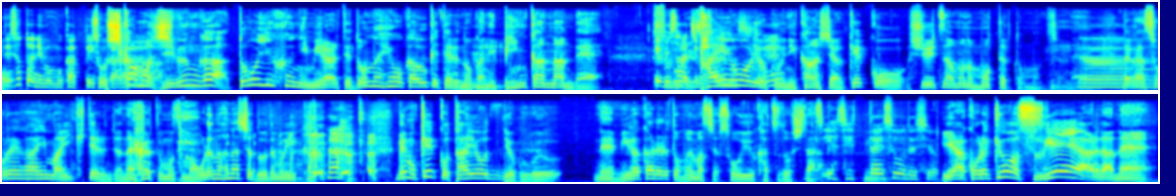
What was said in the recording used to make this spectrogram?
で外にも向かっていくから。そう。しかも自分がどういうふうに見られてどんな評価を受けてるのかに敏感なんで、エゴサーチもされ対応力に関しては結構秀逸なものを持ってると思うんですよね。うん。だからそれが今生きてるんじゃないかと思うんです。まあ俺の話はどうでもいいか。ら でも結構対応力ね磨かれると思いますよそういう活動したら。いや絶対そうですよ、いいやこれ今日すげえあれだね。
